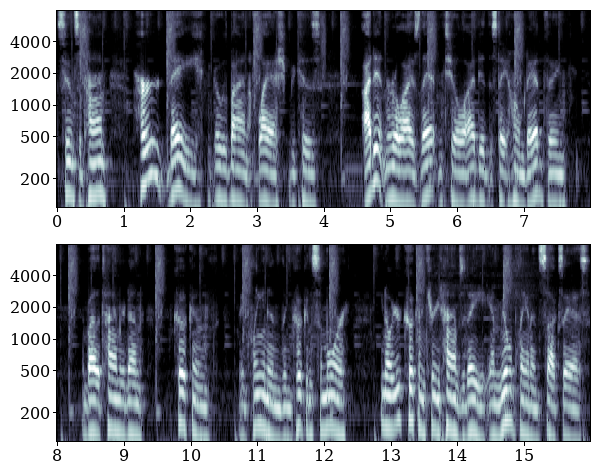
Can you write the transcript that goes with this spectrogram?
sense of time. Her day goes by in a flash because I didn't realize that until I did the stay at home dad thing. And by the time you're done cooking, then cleaning, then cooking some more. You know, you're cooking three times a day, and meal planning sucks ass.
